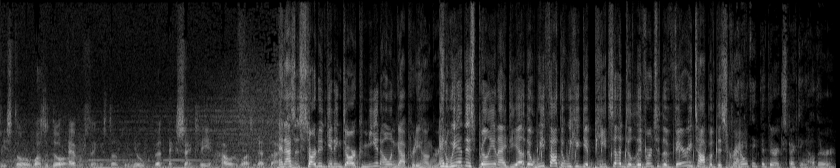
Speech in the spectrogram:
restore was the door. Everything is totally new, but exactly how it was that time. And as it started getting dark, me and Owen got pretty hungry. And we had this brilliant idea that we thought that we could get pizza delivered to the very top of this crane. I don't think that they're expecting other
